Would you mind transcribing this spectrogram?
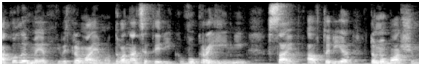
А коли ми відкриваємо 12 рік в Україні сайт Авторія, то ми бачимо,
